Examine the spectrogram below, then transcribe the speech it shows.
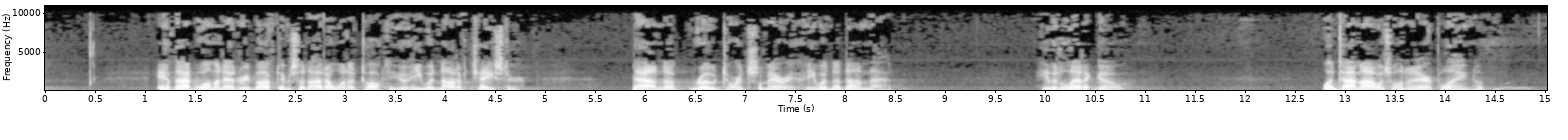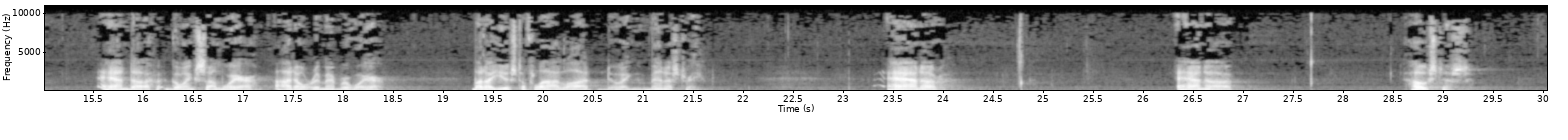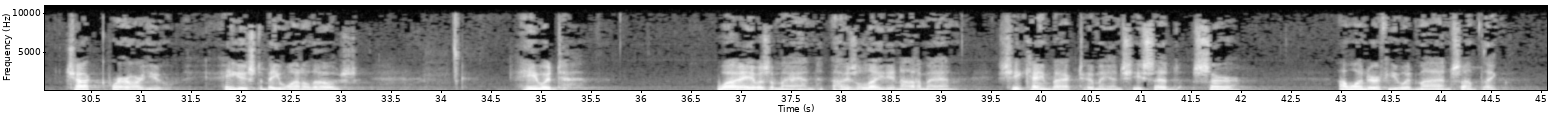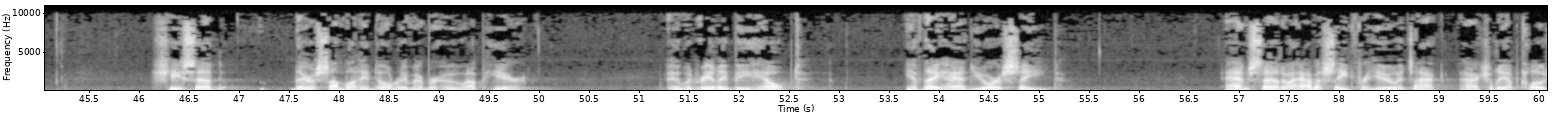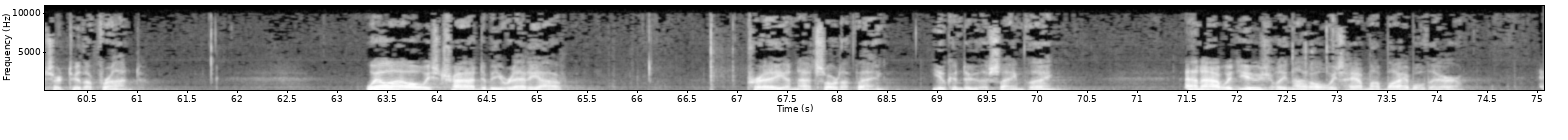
if that woman had rebuffed him said, I don't want to talk to you, he would not have chased her down the road towards Samaria. He wouldn't have done that. He would have let it go. One time I was on an airplane and uh, going somewhere, I don't remember where, but I used to fly a lot doing ministry. And a, uh, and a uh, hostess, Chuck, where are you? He used to be one of those. He would well, it was a man. I was a lady, not a man. She came back to me and she said, Sir, I wonder if you would mind something. She said, There's somebody, don't remember who, up here, who would really be helped if they had your seat. And said, I have a seat for you. It's actually up closer to the front. Well, I always tried to be ready. I pray and that sort of thing. You can do the same thing. And I would usually, not always, have my Bible there,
